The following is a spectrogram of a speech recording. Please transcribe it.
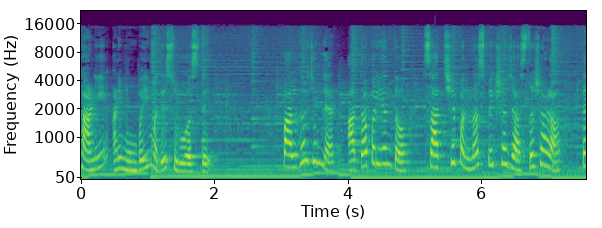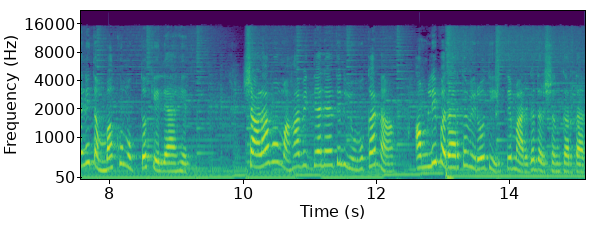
ठाणे आणि मुंबईमध्ये सुरू असते. पालघर जिल्ह्यात आतापर्यंत सातशे पन्नासपेक्षा जास्त शाळा त्यांनी तंबाखूमुक्त केल्या आहेत. शाळा व महाविद्यालयातील युवकांना अंमली पदार्थ विरोधी ते मार्गदर्शन करतात.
